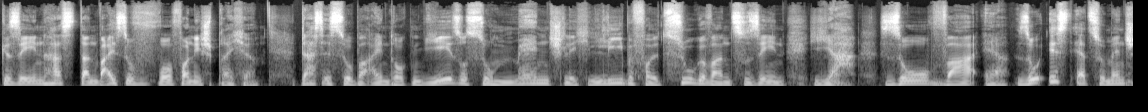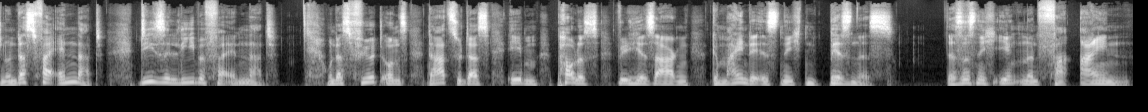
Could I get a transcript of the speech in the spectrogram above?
gesehen hast, dann weißt du, wovon ich spreche. Das ist so beeindruckend, Jesus so menschlich, liebevoll zugewandt zu sehen. Ja, so war er, so ist er zu Menschen und das verändert. Diese Liebe verändert. Und das führt uns dazu, dass eben Paulus will hier sagen, Gemeinde ist nicht ein Business. Das ist nicht irgendein Verein,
